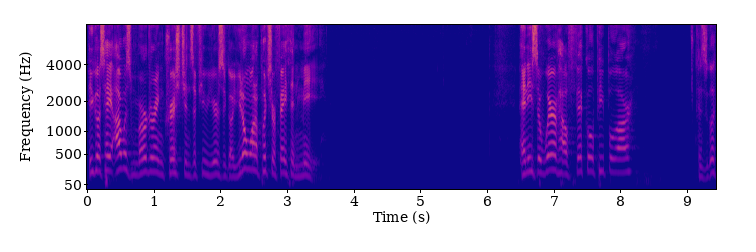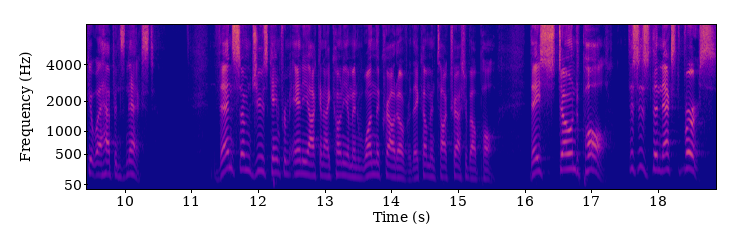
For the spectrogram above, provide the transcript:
He goes, Hey, I was murdering Christians a few years ago. You don't want to put your faith in me. And he's aware of how fickle people are, because look at what happens next. Then some Jews came from Antioch and Iconium and won the crowd over. They come and talk trash about Paul. They stoned Paul. This is the next verse.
